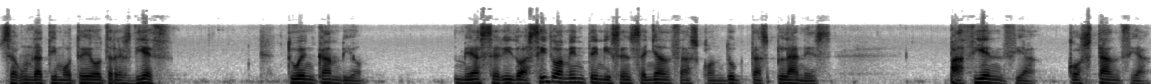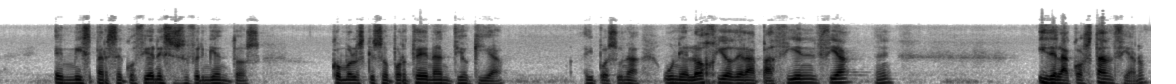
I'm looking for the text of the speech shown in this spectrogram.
2 Timoteo 3:10. Tú, en cambio, me has seguido asiduamente mis enseñanzas, conductas, planes, paciencia, constancia, en mis persecuciones y sufrimientos, como los que soporté en Antioquía. Hay pues una, un elogio de la paciencia ¿eh? y de la constancia, ¿no?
